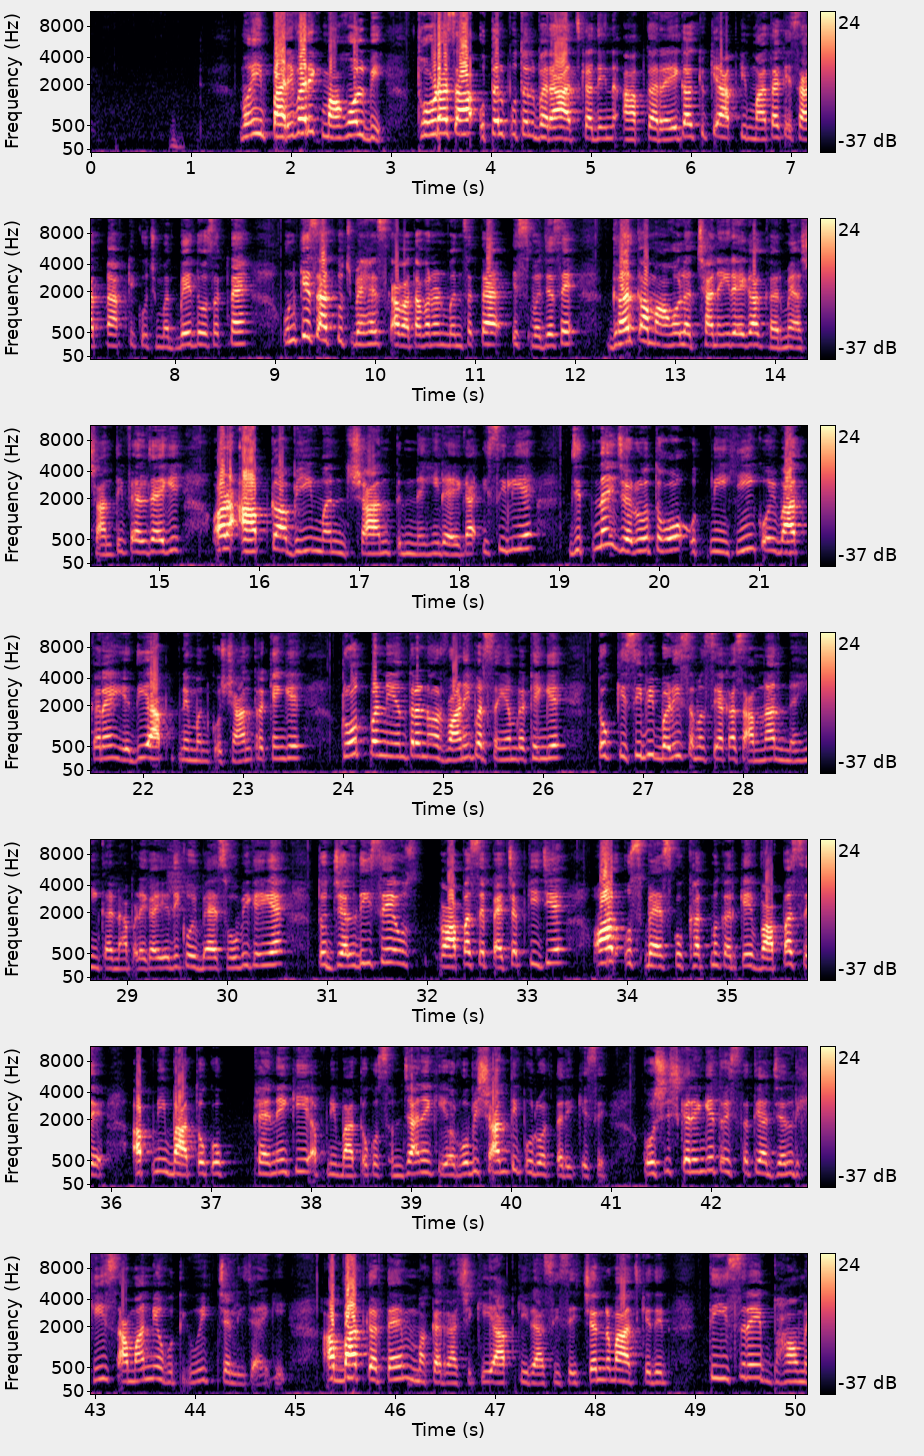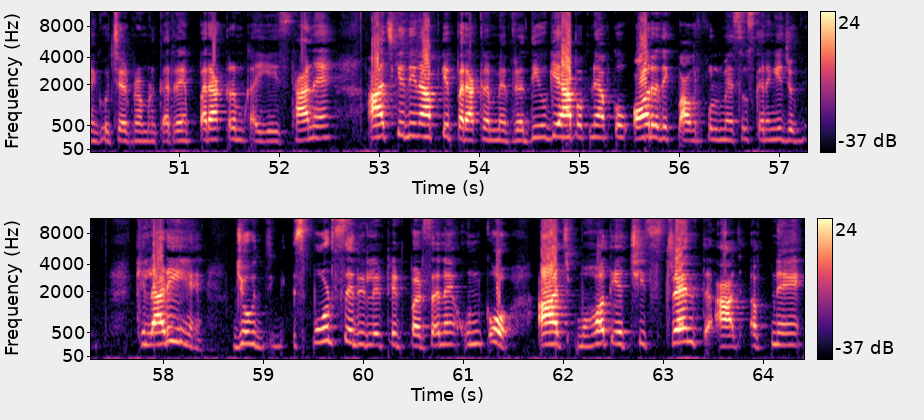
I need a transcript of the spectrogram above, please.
वहीं पारिवारिक माहौल भी थोड़ा सा उथल पुथल भरा आज का दिन आपका रहेगा, क्योंकि आपकी माता के साथ में आपकी कुछ मतभेद हो सकता है। उनके साथ कुछ बहस का वातावरण बन सकता है। इस वजह से घर का माहौल अच्छा नहीं रहेगा, घर में अशांति फैल जाएगी और आपका भी मन शांत नहीं रहेगा। इसीलिए जितनी ज़रूरत हो, उतनी ही कोई बात करें। यदि आप अपने मन को शांत रखेंगे, क्रोध पर नियंत्रण और वाणी पर संयम रखेंगे तो किसी भी बड़ी समस्या का सामना नहीं करना पड़ेगा। यदि कोई बहस हो भी गई है तो जल्दी से उस वापस से पैचअप कीजिए और उस बहस को खत्म करके वापस से अपनी बातों को कहने की, अपनी बातों को समझाने की और वो भी शांतिपूर्वक तरीके से कोशिश करेंगे तो स्थितियाँ जल्द ही सामान्य होती हुई चली जाएगी। अब बात करते हैं मकर राशि की। आपकी राशि से चंद्रमा आज के दिन तीसरे भाव में गोचर भ्रमण कर रहे हैं। पराक्रम का ये स्थान है। आज के दिन आपके पराक्रम में वृद्धि होगी। आप अपने आप को और अधिक पावरफुल महसूस करेंगे। जो खिलाड़ी हैं जो स्पोर्ट्स से रिलेटेड पर्सन है, उनको आज बहुत ही अच्छी स्ट्रेंथ आज अपने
